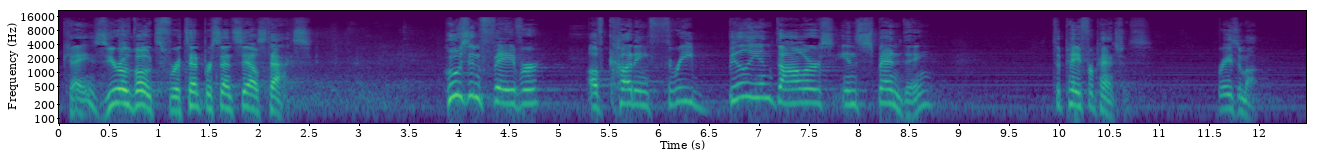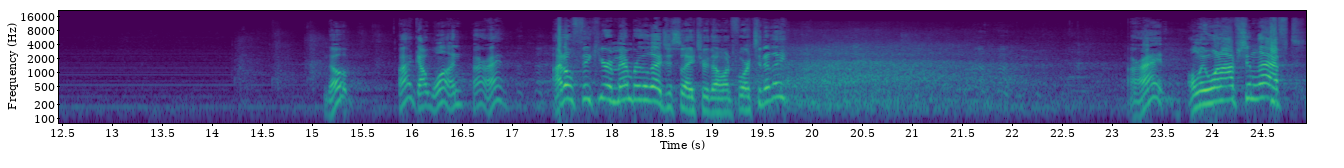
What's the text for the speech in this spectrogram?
Okay, zero votes for a 10% sales tax. Who's in favor of cutting $3 billion in spending to pay for pensions? Raise them up. Nope. I got one. All right. I don't think you're a member of the legislature, though, unfortunately. All right. Only one option left.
